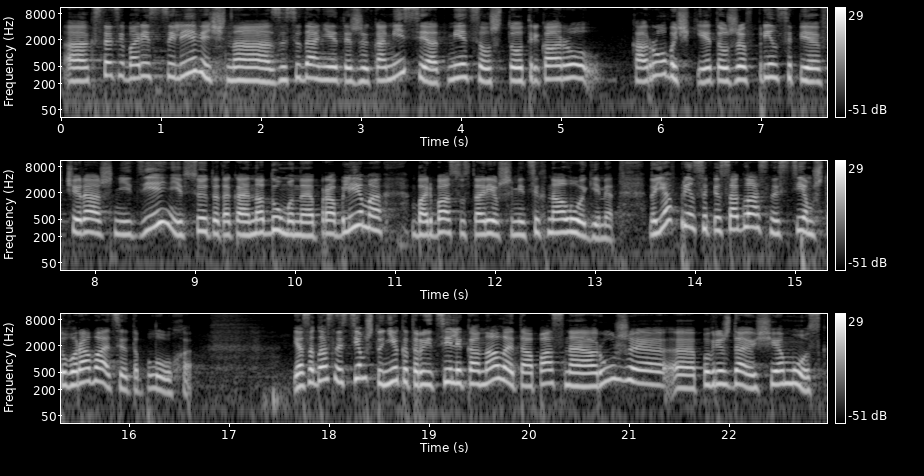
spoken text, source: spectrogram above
кстати, Борис Целевич на заседании этой же комиссии отметил, что триколор коробочки – это уже, в принципе, вчерашний день, и все это такая надуманная проблема, борьба с устаревшими технологиями. Но я, в принципе, согласна с тем, что воровать – это плохо. Я согласна с тем, что некоторые телеканалы – это опасное оружие, э, повреждающее мозг.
